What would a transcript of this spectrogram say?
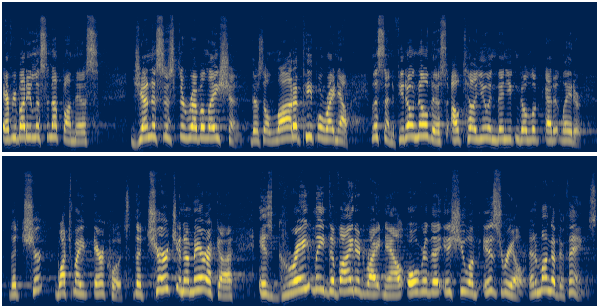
Everybody, listen up on this. Genesis to Revelation. There's a lot of people right now. Listen, if you don't know this, I'll tell you and then you can go look at it later. The church, watch my air quotes. The church in America is greatly divided right now over the issue of Israel and among other things.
